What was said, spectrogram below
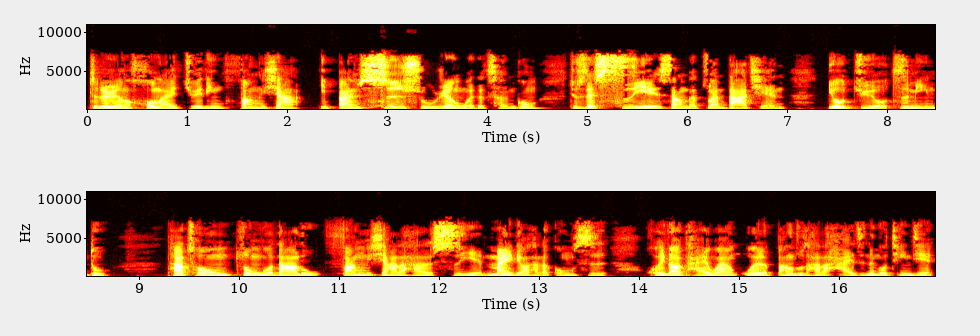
这个人后来决定放下一般世俗认为的成功，就是在事业上的赚大钱，又具有知名度。他从中国大陆放下了他的事业，卖掉他的公司，回到台湾，为了帮助他的孩子能够听见，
